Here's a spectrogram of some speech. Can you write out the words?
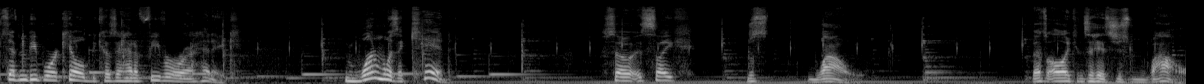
Seven people were killed because they had a fever or a headache. One was a kid. So it's like, just wow. That's all I can say. It's just wow.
